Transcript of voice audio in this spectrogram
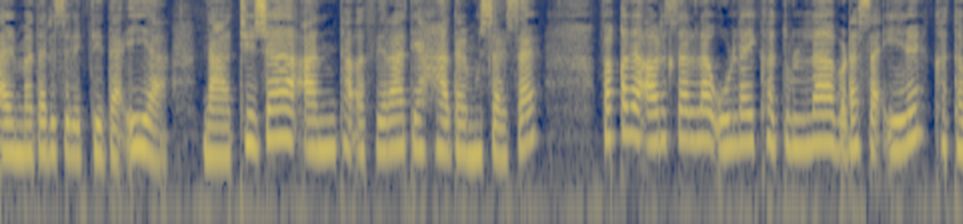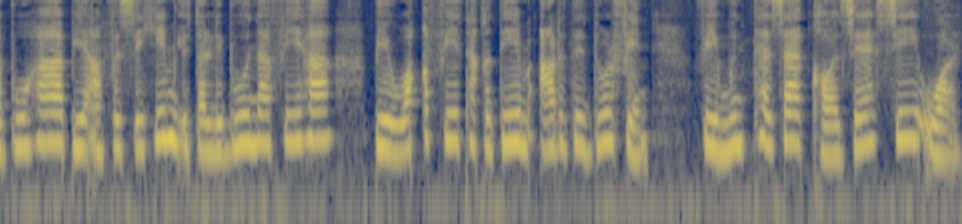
المدارس الابتدائية ناتجة عن تأثيرات هذا المسلسل؟ فقد أرسل أولئك الطلاب رسائل كتبوها بأنفسهم يطالبون فيها بوقف تقديم عرض دولفين في منتزه كوجي سي وورلد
